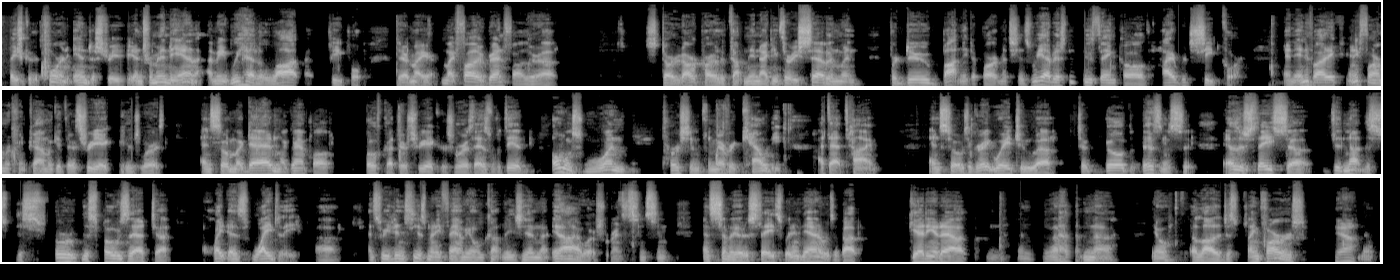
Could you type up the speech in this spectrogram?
basically the corn industry and from Indiana. I mean we had a lot of people there. My my father and grandfather uh, started our part of the company in 1937 when Purdue Botany Department says we have this new thing called hybrid seed corn. And anybody, any farmer can come and get their three acres worth. And so my dad and my grandpa both got their three acres worth, as did almost one person from every county at that time. And so it was a great way to uh, to build a business. Other states uh, did not dis- dis- dispose that uh, quite as widely. And so you didn't see as many family owned companies in, in Iowa, for instance, and, and some of the other states. But Indiana was about getting it out and, and letting, uh, you know, a lot of just plain farmers. Yeah. You know,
